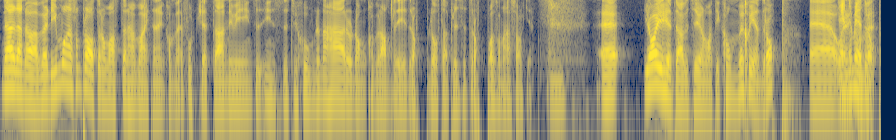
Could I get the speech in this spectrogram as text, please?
När är den över? Det är många som pratar om att den här marknaden kommer fortsätta. Nu är institutionerna här och de kommer aldrig dropp, låta priset droppa och sådana här saker. Mm. Eh, jag är helt övertygad om att det kommer ske en dropp. Eh, Ännu mer dropp?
